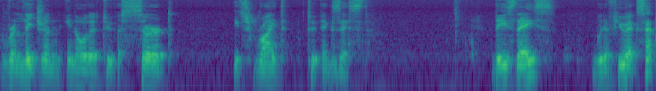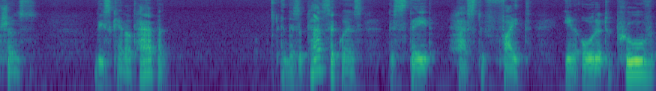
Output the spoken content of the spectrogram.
religion in order to assert its right to exist. These days, with a few exceptions, this cannot happen. And as a consequence, the state has to fight in order to prove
